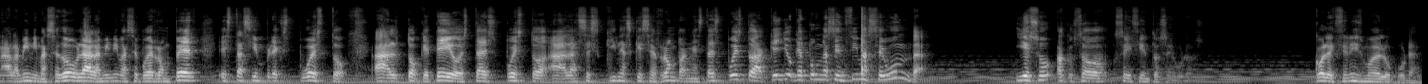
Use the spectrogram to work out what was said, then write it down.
a la mínima se dobla, a la mínima se puede romper, está siempre expuesto al toqueteo, está expuesto a las esquinas que se rompan, está expuesto a aquello que pongas encima segunda. Y eso ha costado 600 euros. Coleccionismo de locura.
